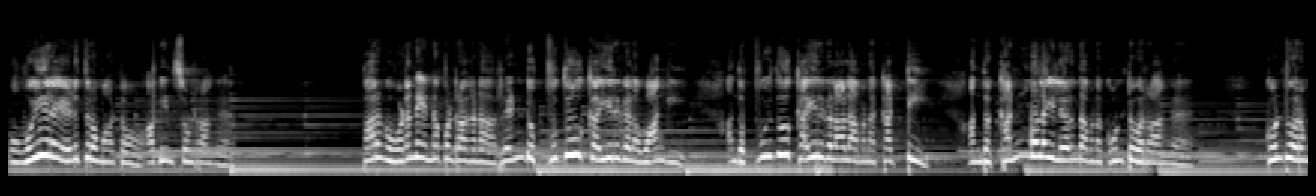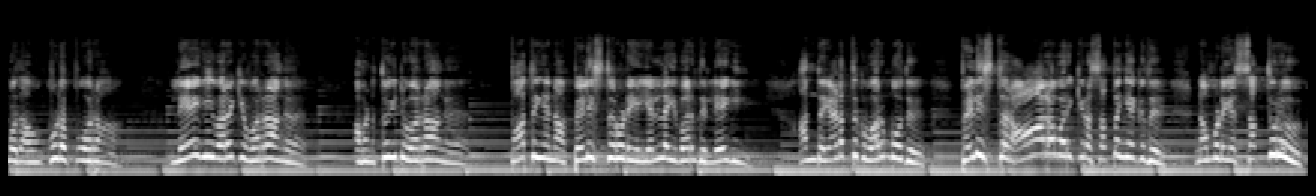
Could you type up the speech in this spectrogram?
உன் உயிரை எடுத்துட மாட்டோம். அப்படின்னு சொல்றாங்க. பாருங்க உடனே என்ன பண்றாங்கன்னா ரெண்டு புது கயிறுகளை வாங்கி அந்த புது கயிறுகளால் அவனை கட்டி அந்த கண்மலையிலேருந்து அவனை கொண்டு வர்றாங்க. கொண்டு வரும்போது அவன் கூட போறான். லேகி வரைக்கும் வர்றாங்க. அவனை தூக்கிட்டு வர்றாங்க. பாத்தீங்கன்னா பெலிஸ்தருடைய எல்லை வருது லேகி. அந்த இடத்துக்கு வரும்போது பெலிஸ்தர் ஆரவரிக்கிற சத்தம் கேட்குது நம்முடைய சத்துரு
